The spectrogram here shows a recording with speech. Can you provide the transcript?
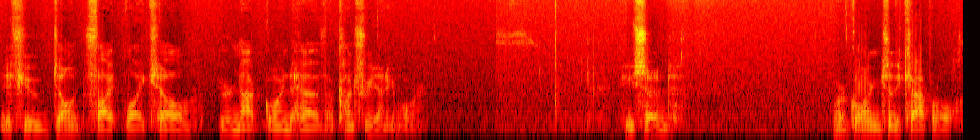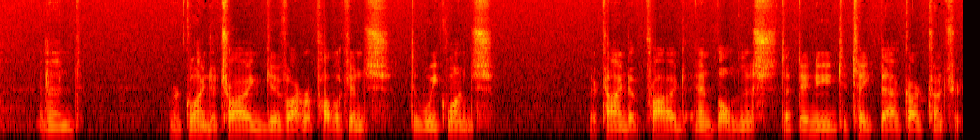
if you don't fight like hell, you're not going to have a country anymore. He said, We're going to the Capitol and we're going to try and give our Republicans, the weak ones, the kind of pride and boldness that they need to take back our country.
